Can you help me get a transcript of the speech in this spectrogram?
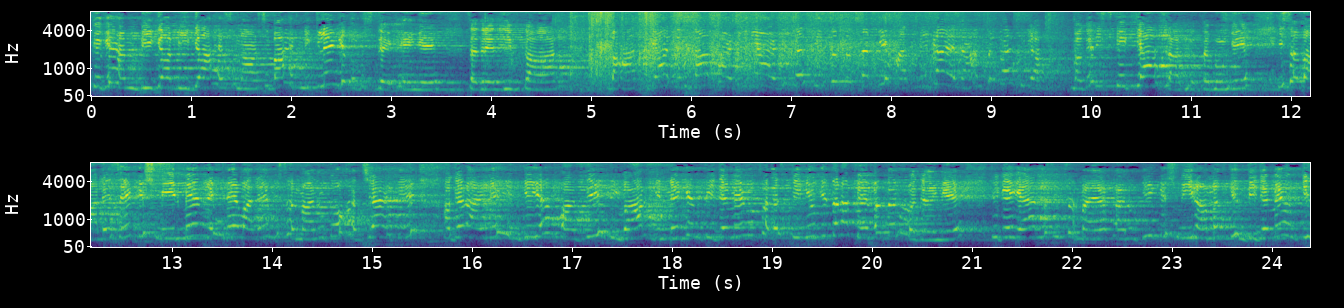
क्योंकि हम बीगा बीगा सदर जीवकार भारतीय जनता पार्टी ने आर्टिकल तीन सौ सत्तर के खात्मे का ऐलान तो कर दिया। मगर इसके क्या असर मतलब होंगे? इस हवाले से कश्मीर में रहने वाले मुसलमानों को खदशा है कि अगर आईने हिंद की यह हिफाजती दीवार गिरने के नतीजे में वो फलस्तीनियों की तरह बेवतन हो जाएँगे। क्योंकि गैर मुस्लिम सरमायाकारों की कश्मीर आमद के नतीजे में उनकी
